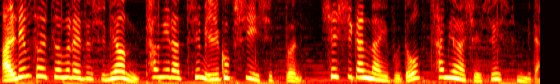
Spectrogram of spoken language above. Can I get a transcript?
알림 설정을 해두시면 평일 아침 7시 20분 실시간 라이브도 참여하실 수 있습니다.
